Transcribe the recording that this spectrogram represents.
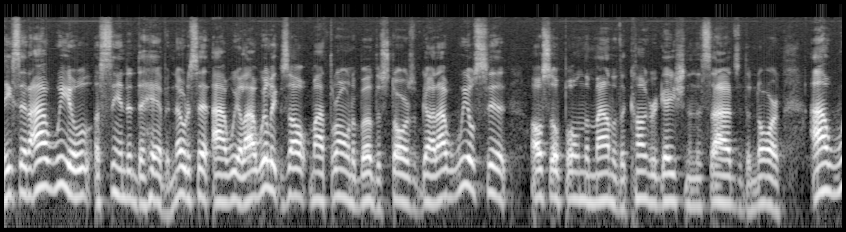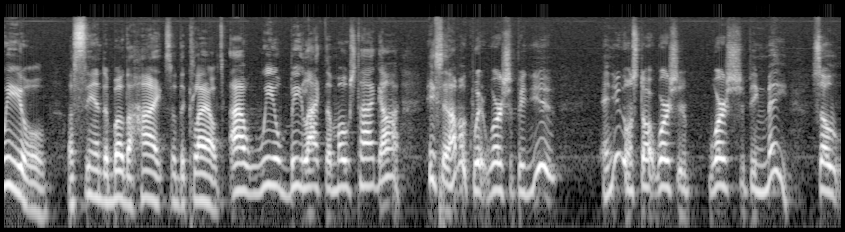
he said, I will ascend into heaven. Notice that I will. I will exalt my throne above the stars of God. I will sit also upon the mount of the congregation in the sides of the north. I will ascend above the heights of the clouds. I will be like the Most High God. He said, I'm going to quit worshiping you, and you're going to start worship, worshiping me. So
